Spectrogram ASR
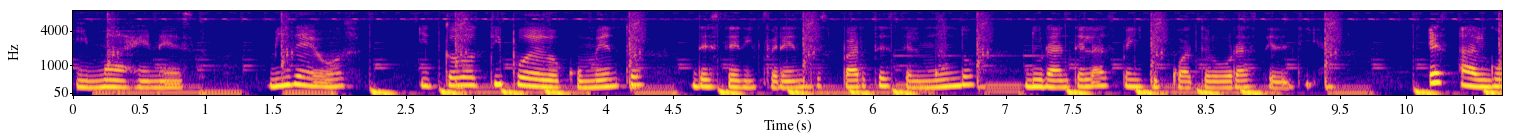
imágenes, videos y todo tipo de documentos desde diferentes partes del mundo durante las 24 horas del día. Es algo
